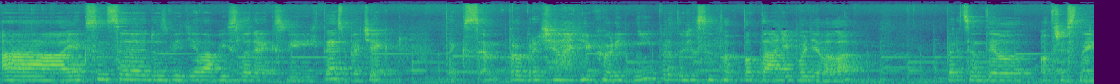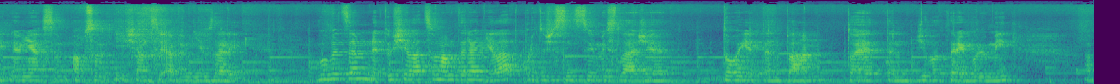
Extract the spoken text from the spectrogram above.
A jak jsem se dozvěděla výsledek svých TSPček, tak jsem probrečela několik dní, protože jsem to totálně podělala. Percentil otřesnej, neměla jsem absolutní šanci, aby mě vzali. Vůbec jsem netušila, co mám teda dělat, protože jsem si myslela, že to je ten plán, to je ten život, který budu mít. A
